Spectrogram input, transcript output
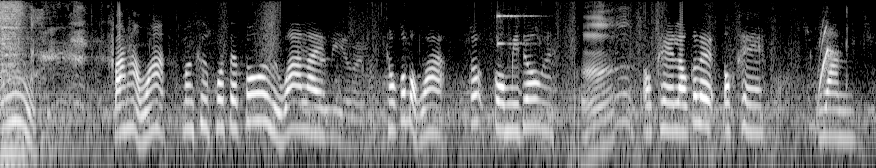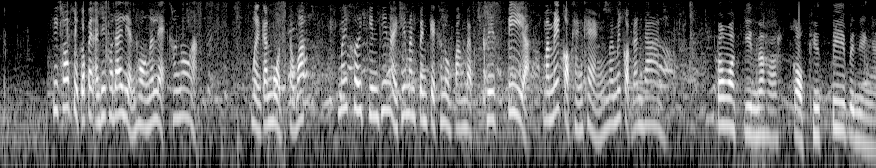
อืมป้าถามว่ามันคือโพเตโต้หรือว่าอะไรเขาก็บอกว่าก็โกมิโดไงโอเคเราก็เลยโอเค วันที่ชอบสุดก็เป็นอันที่เขาได้เหรียญทองนั่นแหละข้างนอกอะเหมือนกันหมดแต่ว่าไม่เคยกินที่ไหนที่มันเป็นเกล็ดขนมปังแบบคริสปี้อะมันไม่กรอบแข็งๆมันไม่กรอบด้านๆต้องมากินนะคะกรอบคริสปี้เป็นยังไง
